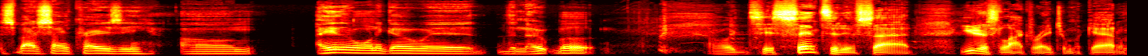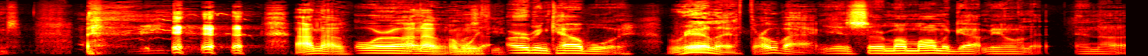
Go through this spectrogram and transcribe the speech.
it's about to sound crazy. Um I either want to go with the notebook. Oh, it's his sensitive side. You just like Rachel McAdams. I know. Or uh, I know. I'm with you. Urban Cowboy. Really, a throwback. Yes, sir. My mama got me on it. And uh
